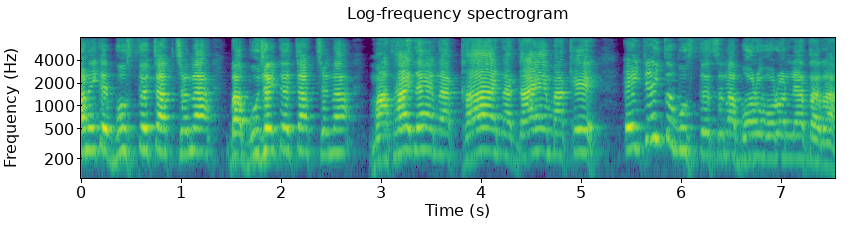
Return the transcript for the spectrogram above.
অনেকে বুঝতে চাচ্ছে না বা বুঝাইতে চাচ্ছে না, মাথায় দেয় না, খায় না, গায়ে মাখে, এইটাই তো বুঝতেছে না বড় বড় নেতারা।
